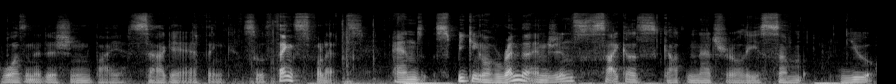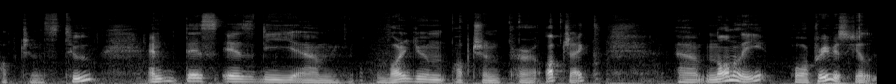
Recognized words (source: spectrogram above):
was an addition by Sergey, I think. So thanks for that. And speaking of render engines, Cycles got naturally some new options too. And this is the um, volume option per object. Um, normally, or previously,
